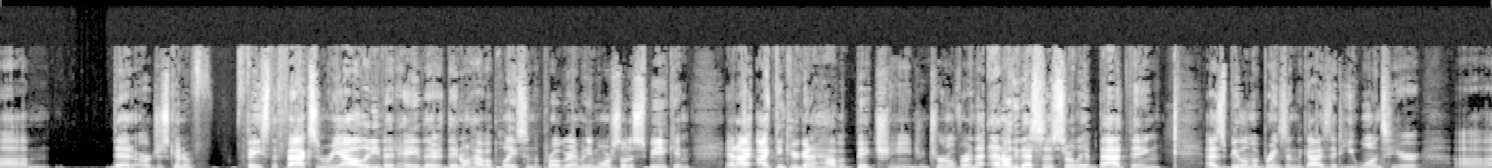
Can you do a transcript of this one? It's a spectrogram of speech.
um, that are just going to face the facts and reality that hey, they don't have a place in the program anymore, so to speak. And and I, I think you're going to have a big change in turnover, and that I don't think that's necessarily a bad thing, as Bielema brings in the guys that he wants here, uh,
